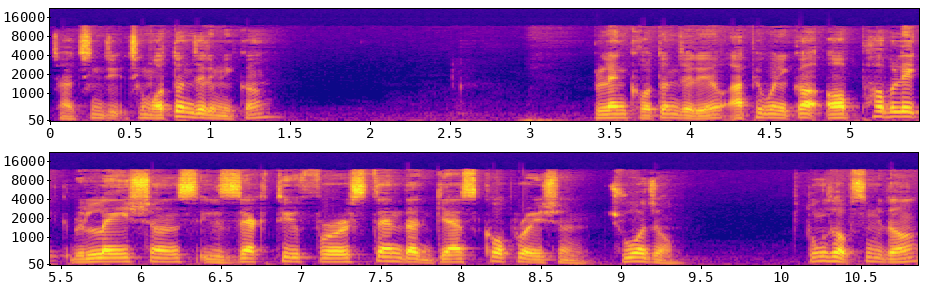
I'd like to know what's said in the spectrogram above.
자, 지금, 지금 어떤 자리입니까? 블랭크 어떤 자리예요? 앞에 보니까 a public relations executive for standard gas corporation 주어져. 동사 없습니다.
